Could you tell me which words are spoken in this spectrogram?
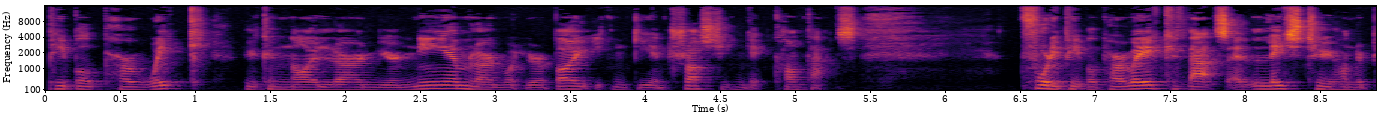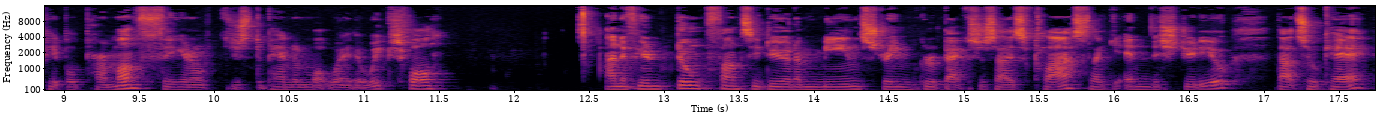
people per week who can now learn your name, learn what you're about. You can gain trust, you can get contacts. 40 people per week, that's at least 200 people per month, you know, just depending on what way the weeks fall. And if you don't fancy doing a mainstream group exercise class like in the studio, that's okay.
